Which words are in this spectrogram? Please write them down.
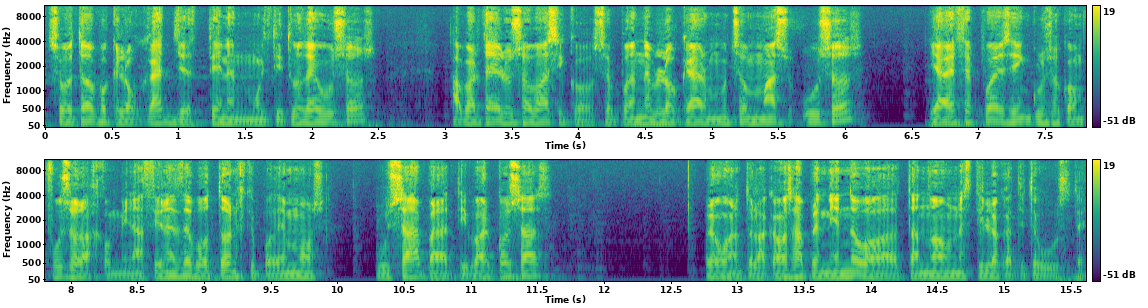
sobre todo porque los gadgets tienen multitud de usos. Aparte del uso básico, se pueden desbloquear muchos más usos y a veces puede ser incluso confuso las combinaciones de botones que podemos usar para activar cosas pero bueno, te lo acabas aprendiendo o adaptando a un estilo que a ti te guste.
